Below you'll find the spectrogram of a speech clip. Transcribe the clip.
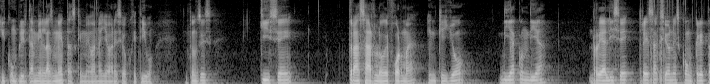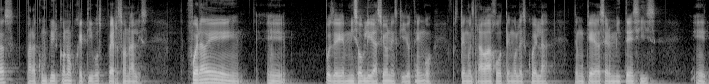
y cumplir también las metas que me van a llevar a ese objetivo. Entonces, quise trazarlo de forma en que yo día con día realice tres acciones concretas para cumplir con objetivos personales. Fuera de, eh, pues de mis obligaciones que yo tengo, pues tengo el trabajo, tengo la escuela, tengo que hacer mi tesis, eh,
